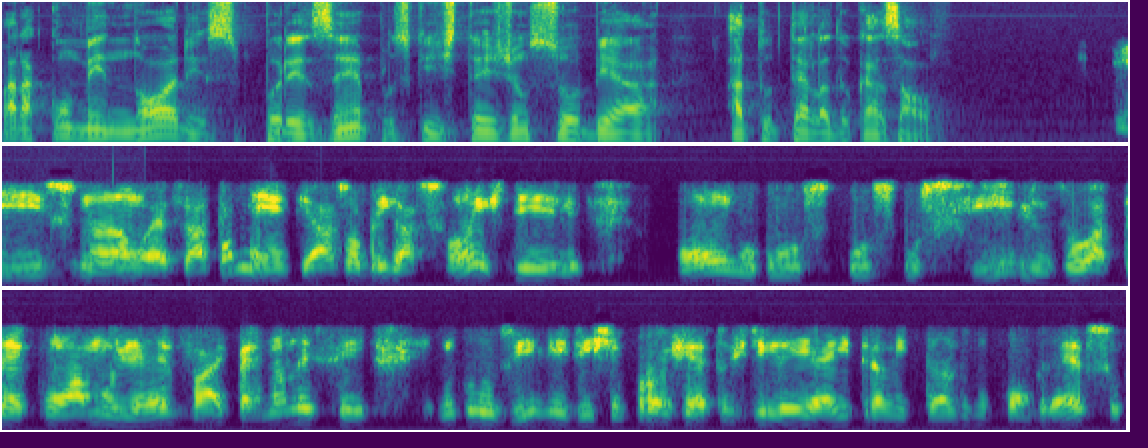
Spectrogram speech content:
para com menores, por exemplo, que estejam sob a, a tutela do casal. Isso não, exatamente. As obrigações dele com os, os, os, filhos ou até com a mulher vai permanecer. Inclusive, existem projetos de lei aí tramitando no Congresso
